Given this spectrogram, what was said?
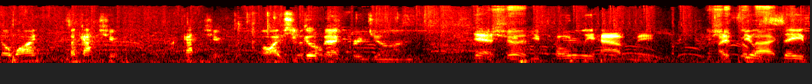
Know why? 'Cause I got you. I got you. Oh, I I should go back for John. Yeah, You should. You, totally have me. I feel back. safe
